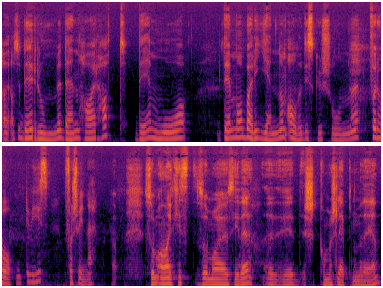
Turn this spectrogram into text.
altså det rommet den har hatt, det må, det må bare gjennom alle diskusjonene forhåpentligvis forsvinne. Som anarkist så må jeg jo si det. eh, Jeg kommer slepende med det igjen.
